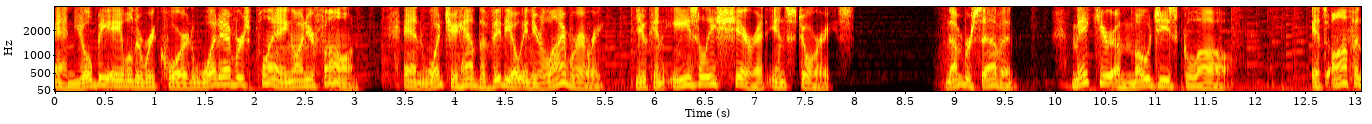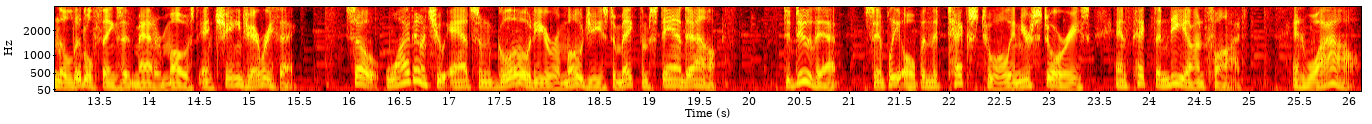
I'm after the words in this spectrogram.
and you'll be able to record whatever's playing on your phone. And once you have the video in your library, you can easily share it in stories. Number 7. Make your emojis glow. It's often the little things that matter most and change everything. So, why don't you add some glow to your emojis to make them stand out? To do that, simply open the text tool in your stories and pick the neon font. And wow,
